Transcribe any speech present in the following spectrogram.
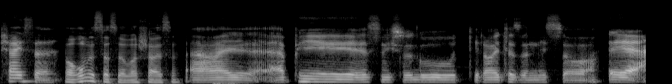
scheiße. Warum ist der Server scheiße? Äh, weil RP ist nicht so gut, die Leute sind nicht so, ja.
